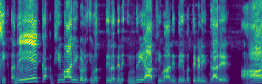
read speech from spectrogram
ಹೀಗೆ ಅನೇಕ ಅಭಿಮಾನಿಗಳು ಇವತ್ತಿನ ದಿನ ಇಂದ್ರಿಯಾಭಿಮಾನಿ ದೇವತೆಗಳಿದ್ದಾರೆ. ಆ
